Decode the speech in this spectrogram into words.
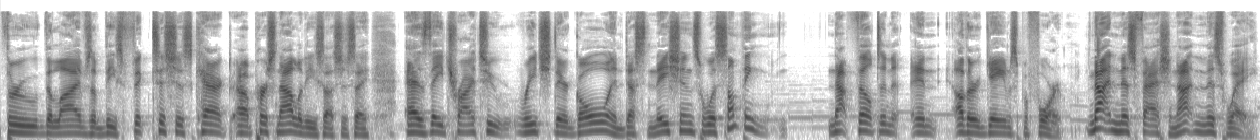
through the lives of these fictitious character uh, personalities, I should say, as they try to reach their goal and destinations was something not felt in in other games before. Not in this fashion, not in this way.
